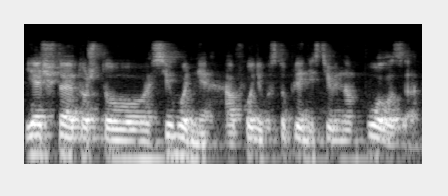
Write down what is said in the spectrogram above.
Я считаю то, что сегодня а, в ходе выступления Стивена Полоза,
